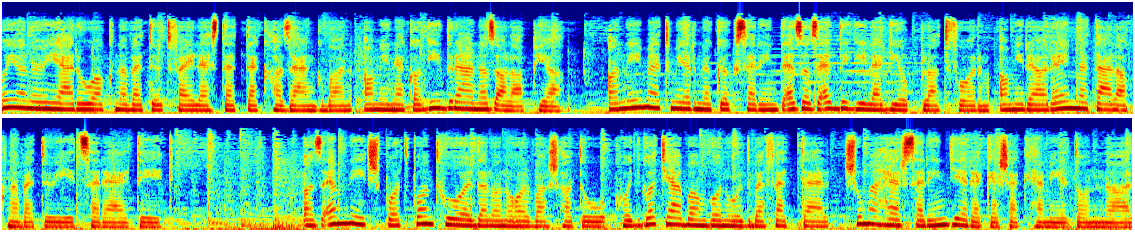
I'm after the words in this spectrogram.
Olyan önjáró aknavetőt fejlesztettek hazánkban, aminek a Gidrán az alapja. A német mérnökök szerint ez az eddigi legjobb platform, amire a Rheinmetall aknavetőjét szerelték. Az m4sport.hu oldalon olvasható, hogy gatyában vonult be Fettel, Schumacher szerint gyerekesek Hamiltonnal.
